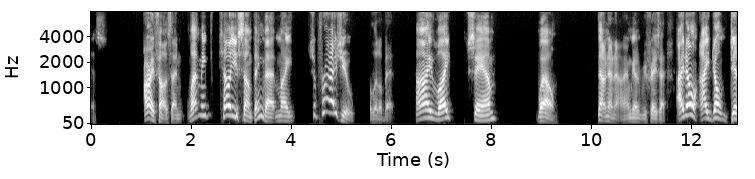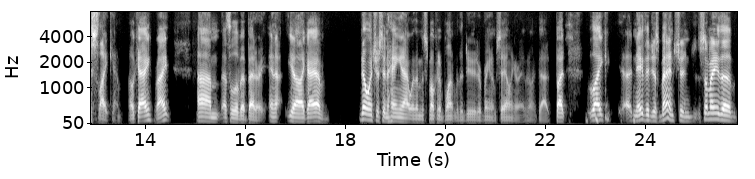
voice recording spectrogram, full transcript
this. All right, fellas, then let me tell you something that might surprise you a little bit. I like Sam. Well, no, no, no. I'm going to rephrase that. I don't. I don't dislike him. Okay, right? Um, that's a little bit better. And uh, you know, like I have no interest in hanging out with him and smoking a blunt with a dude or bringing him sailing or anything like that. But like uh, Nathan just mentioned, so many of the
